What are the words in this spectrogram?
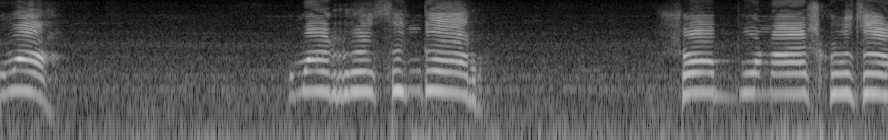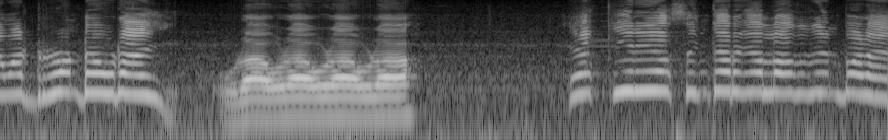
ওমা ওমা রেসিং কার সব বনাশ করেছে আমার ড্রোনটা উড়াই। উড়া উড়া উড়া উড়া। এ কি রেসিং কার গেল অতদিন পরে।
